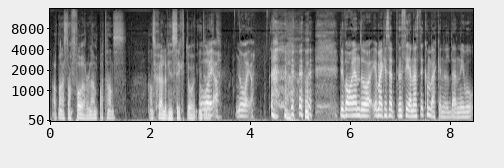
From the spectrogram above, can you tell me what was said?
att man nästan förolämpat hans, hans självinsikt och intellekt. Nåja, nåja. det var ändå, man kan säga att den senaste comebacken, eller den i,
